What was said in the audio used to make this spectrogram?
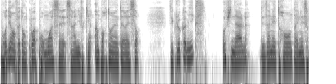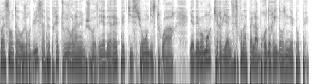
pour dire en fait en quoi pour moi c'est un livre qui est important et intéressant. C'est que le comics, au final, des années 30, années 60 à aujourd'hui, c'est à peu près toujours la même chose. Il y a des répétitions d'histoires, il y a des moments qui reviennent. C'est ce qu'on appelle la broderie dans une épopée.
